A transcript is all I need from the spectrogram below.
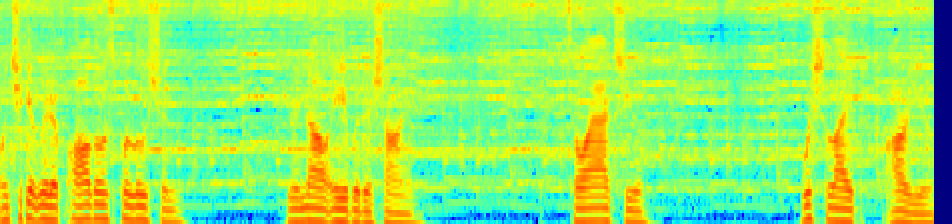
once you get rid of all those pollution, you're now able to shine. So I ask you, which light are you?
